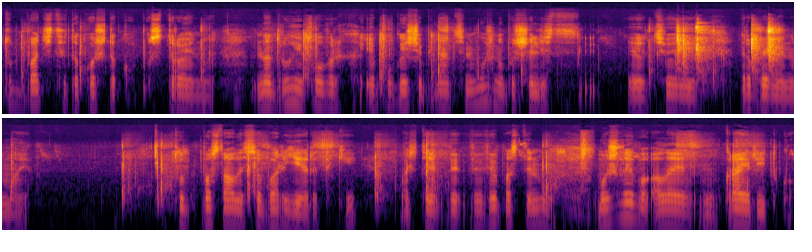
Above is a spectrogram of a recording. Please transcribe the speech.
Тут, бачите, також тако построєно. На другий поверх я поки що піднятися не можна, бо ще ліс е, цієї драбини немає. Тут поставилися бар'єри такі. Бачите, ви, ви, випасти, ну, можливо, але ну, край рідко.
